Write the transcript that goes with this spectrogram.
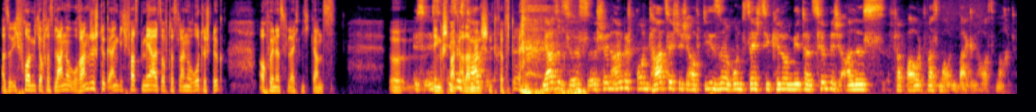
Also ich freue mich auf das lange orange Stück eigentlich fast mehr als auf das lange rote Stück, auch wenn das vielleicht nicht ganz äh, es, den Geschmack aller Menschen trifft. Ja, es ist, ist schön angesprochen, tatsächlich auf diese rund 60 Kilometer ziemlich alles verbaut, was Mountainbiken ausmacht.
